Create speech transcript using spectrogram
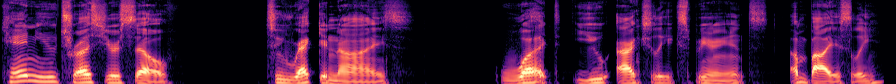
can you trust yourself to recognize what you actually experience unbiasedly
